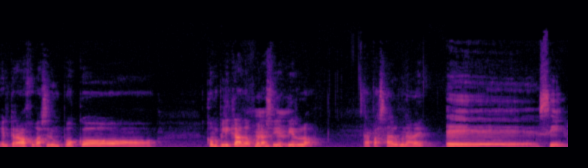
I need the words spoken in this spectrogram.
el trabajo va a ser un poco complicado, por así decirlo. ¿Te ha pasado alguna vez? Eh, sí.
